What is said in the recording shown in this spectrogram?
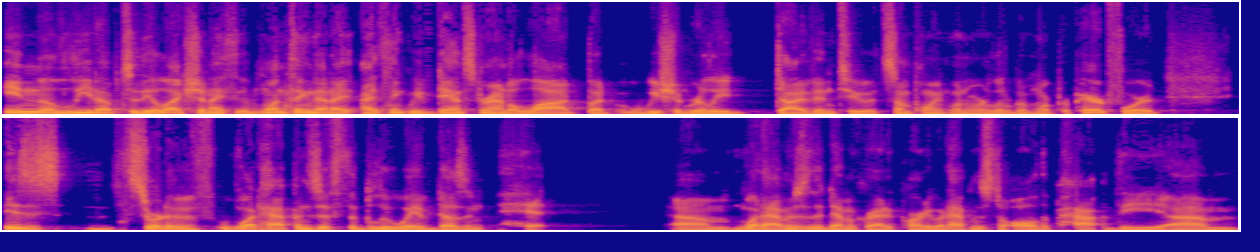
in the lead up to the election, I th- one thing that I, I think we've danced around a lot, but we should really dive into at some point when we're a little bit more prepared for it, is sort of what happens if the blue wave doesn't hit. Um, what happens to the Democratic Party? What happens to all the the um,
